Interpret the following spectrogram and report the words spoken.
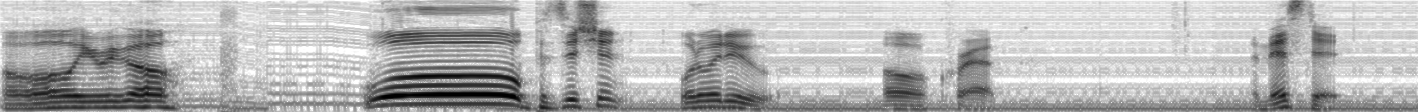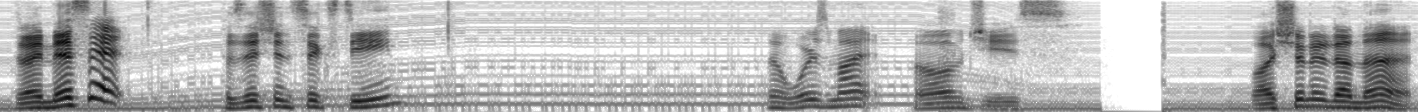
Oh, here we go. Whoa! Position. What do I do? Oh, crap. I missed it. Did I miss it? Position 16? No, where's my... Oh, jeez. Well, I shouldn't have done that.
